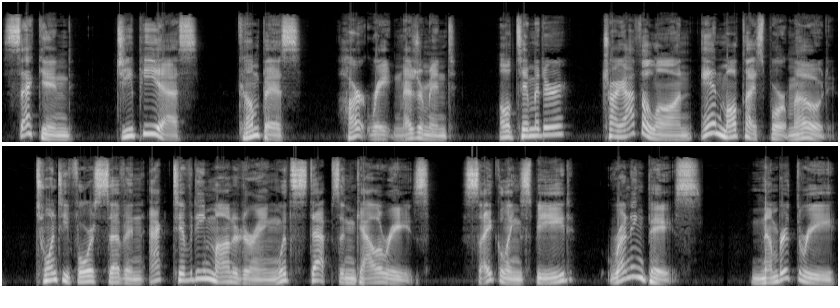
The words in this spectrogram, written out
second, GPS, compass, heart rate measurement, altimeter, triathlon, and multisport mode. 24 7 activity monitoring with steps and calories, cycling speed, running pace. Number 3.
